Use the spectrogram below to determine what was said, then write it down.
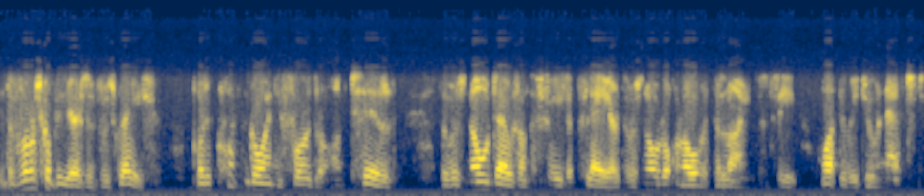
the first couple of years it was great, but it couldn't go any further until there was no doubt on the field of play or there was no looking over the line to see what do we do next.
